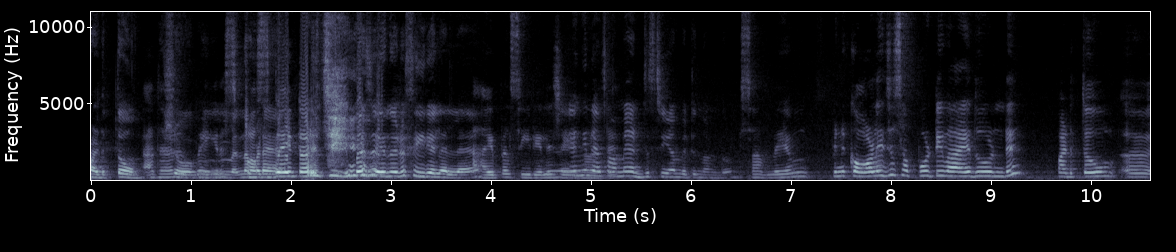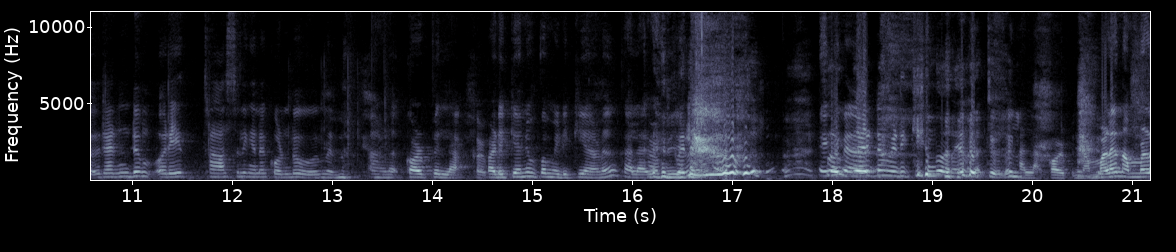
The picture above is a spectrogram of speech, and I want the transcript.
പഠിത്തവും. ചെയ്യുന്ന ഒരു സീരിയൽ അല്ലേ? ഇപ്പൊ ചെയ്യുന്നത് എങ്ങനെയാ സമയം അഡ്ജസ്റ്റ് ചെയ്യാൻ പറ്റുന്നുണ്ടോ? സമയം പിന്നെ കോളേജ് സപ്പോർട്ടീവ് ആയതുകൊണ്ട് പഠിത്തവും രണ്ടും ഒരേ ത്രാസിൽ ഇങ്ങനെ കൊണ്ടുപോകുന്നുണ്ട്. ആണ്. കുഴപ്പമില്ല. പഠിക്കാനും ഇപ്പൊ മിടിക്കുകയാണ് കലാകാരി അല്ല കുഴപ്പമില്ല. നമ്മളെ നമ്മൾ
